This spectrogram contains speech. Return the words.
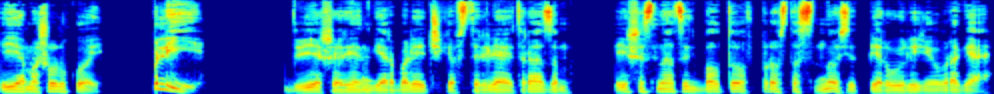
и я машу рукой. «Пли!» Две шеренги арбалетчиков стреляют разом, и 16 болтов просто сносят первую линию врага.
